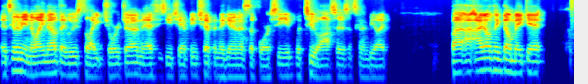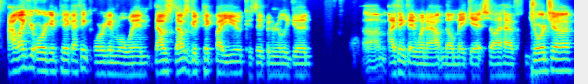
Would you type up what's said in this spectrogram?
It's going to be annoying though if they lose to like Georgia in the SEC championship and they get in as the four seed with two losses. It's going to be like, but I, I don't think they'll make it. I like your Oregon pick. I think Oregon will win. That was that was a good pick by you because they've been really good. Um, I think they went out and they'll make it. So I have Georgia,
